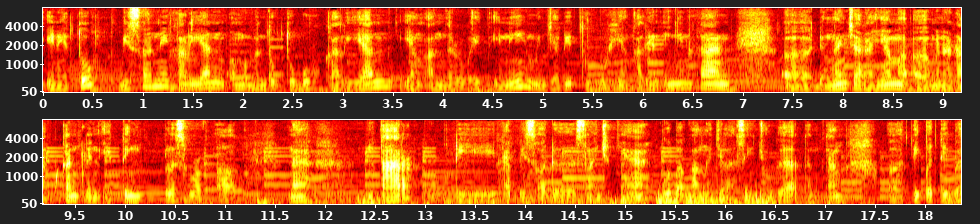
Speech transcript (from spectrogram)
ini tuh bisa nih kalian eh, membentuk tubuh kalian yang underweight ini menjadi tubuh yang kalian inginkan uh, dengan caranya uh, menerapkan clean eating plus workout. Nah, ntar di episode selanjutnya gue bakal ngejelasin juga tentang uh, tipe-tipe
